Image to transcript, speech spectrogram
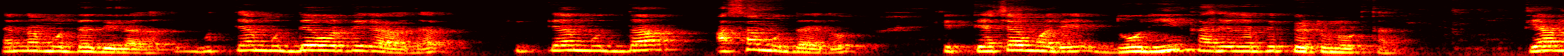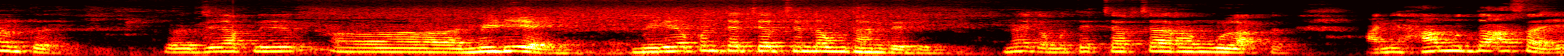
त्यांना मुद्दा दिला जातो. मग त्या मुद्द्यावरती काय होतात? की त्या मुद्दा असा मुद्दा येतो की त्याच्यामध्ये दोन्ही कार्यकर्ते पेटून उठतात. त्यानंतर जे आपले मीडिया आहे मीडिया पण त्या चर्चेला उधाण देते नाही का? मग त्या चर्चा रंगू लागतात. आणि हा मुद्दा असा आहे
